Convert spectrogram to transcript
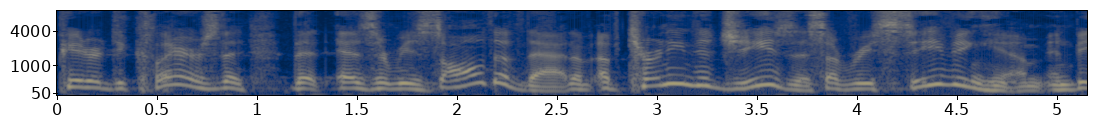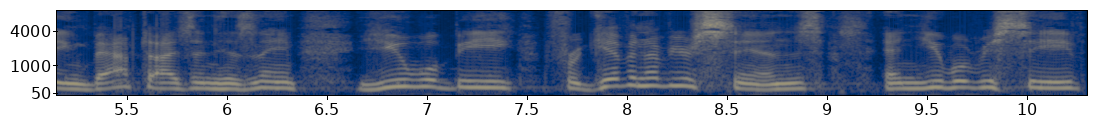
Peter declares that, that as a result of that, of, of turning to Jesus, of receiving him and being baptized in his name, you will be forgiven of your sins and you will receive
